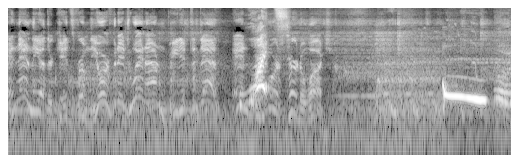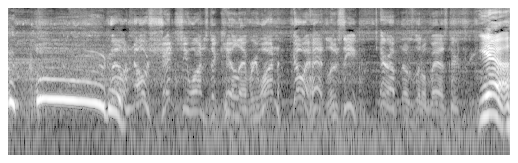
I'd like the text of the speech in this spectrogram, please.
And then the other kids from the orphanage went out and beat it to death. And What? forced her to watch. Oh my god. Well, no shit she wants to kill everyone. Go ahead, Lucy. Tear up those little bastards. Yeah.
